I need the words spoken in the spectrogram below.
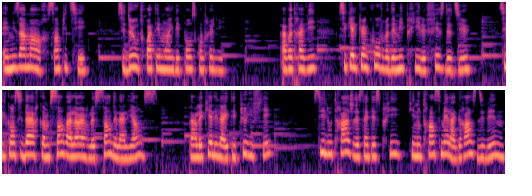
est mis à mort sans pitié, si deux ou trois témoins déposent contre lui. À votre avis, si quelqu'un couvre de mépris le Fils de Dieu, s'il considère comme sans valeur le sang de l'alliance, par lequel il a été purifié, s'il outrage le Saint-Esprit qui nous transmet la grâce divine,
